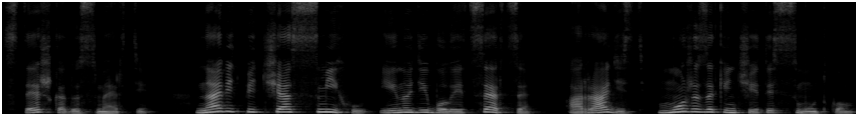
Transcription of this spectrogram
стежка до смерті. Навіть під час сміху іноді болить серце, а радість може закінчитись смутком.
